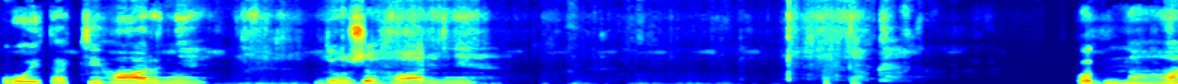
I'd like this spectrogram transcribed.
Ой, такі гарні. Дуже гарні. Так. Одна.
